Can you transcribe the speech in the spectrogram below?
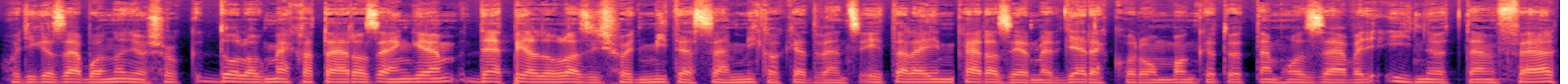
hogy igazából nagyon sok dolog meghatároz engem, de például az is, hogy mit eszem, mik a kedvenc ételeim, akár azért, mert gyerekkoromban kötöttem hozzá, vagy így nőttem fel,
